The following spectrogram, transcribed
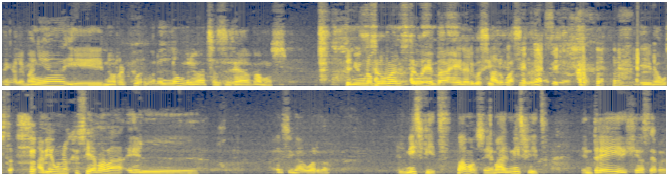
en Alemania, y no recuerdo el nombre, macho. O sea, vamos. Tenía un nombre. Schumann, Strohenbachen, algo así. Algo así. ¿verdad, tío? Y me gusta. Había uno que se llamaba el. A ver si me acuerdo. El Misfits. Vamos, se llamaba el Misfits. Entré y dije, hostia, pues,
